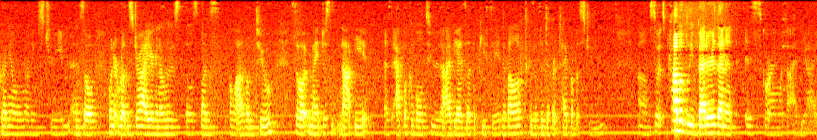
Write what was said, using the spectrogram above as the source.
perennial running stream, and so when it runs dry, you're going to lose those bugs, a lot of them too. So it might just not be as applicable to the IBIs that the PCA developed because it's a different type of a stream. Um, so it's probably better than it is scoring with the IBI.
